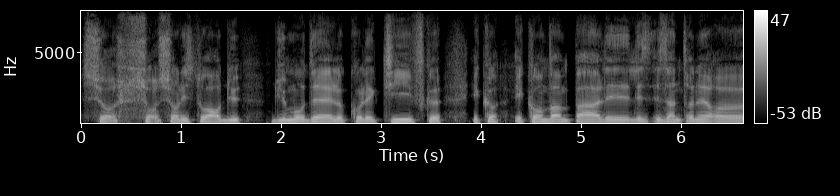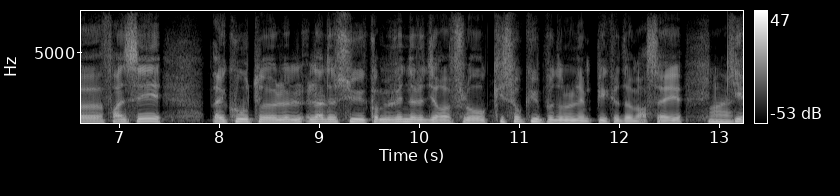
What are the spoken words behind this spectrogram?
sur, sur, l'histoire du, du modèle collectif et qu'on ne vend pas les, les- les entraîneurs euh, français, bah écoute, euh, là-dessus, comme vient de le dire Flo, qui s'occupe de l'Olympique de Marseille, Ouais. qui,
